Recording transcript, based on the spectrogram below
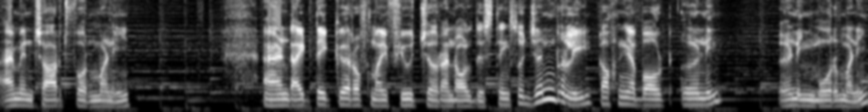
I'm in charge for money and I take care of my future and all these things. So, generally, talking about earning, earning more money,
